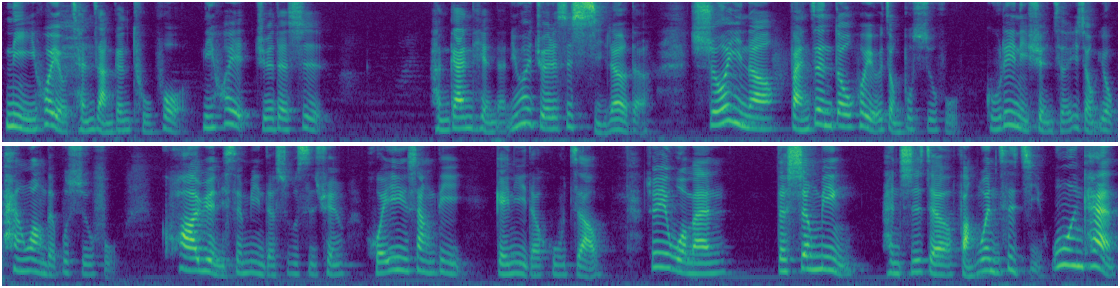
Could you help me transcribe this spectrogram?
你会有成长跟突破，你会觉得是很甘甜的，你会觉得是喜乐的。所以呢，反正都会有一种不舒服，鼓励你选择一种有盼望的不舒服，跨越你生命的舒适圈，回应上帝给你的呼召。所以我们的生命很值得访问自己，问问看，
